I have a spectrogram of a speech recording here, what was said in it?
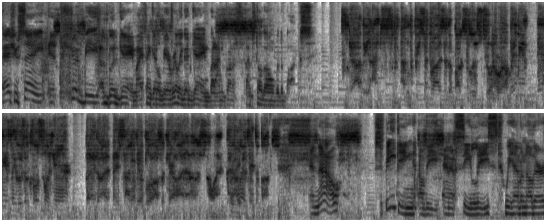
as you say, it should be a good game. I think it'll be a really good game. But I'm going to. I'm still going with the Bucks. Yeah, I'd be, I just, I'm gonna be surprised if the Bucks lose two in a row. Maybe, maybe if they lose a close one here, but I don't. It's not gonna be a blow off for Carolina. No, there's no way. I'm gonna take the Bucks. And now, speaking of the NFC least, we have another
